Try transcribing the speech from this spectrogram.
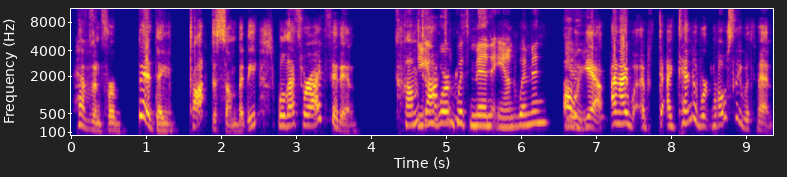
Heaven forbid they talk to somebody. Well, that's where I fit in. Come. Talk. Do you work with men and women? Oh You're... yeah, and I I tend to work mostly with men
